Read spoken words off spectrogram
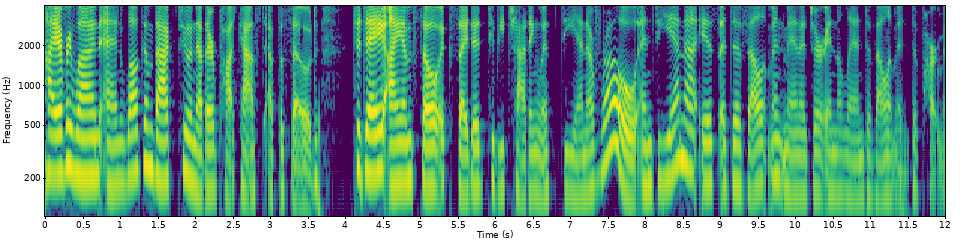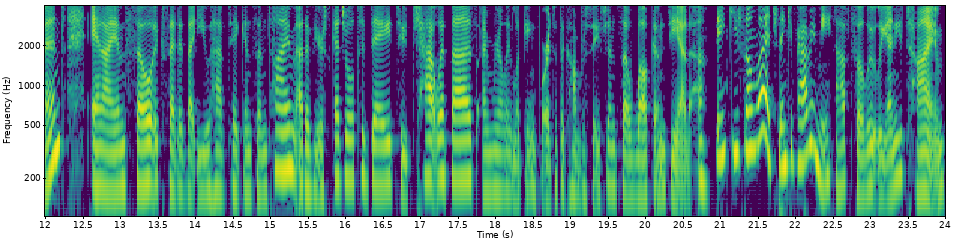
Hi, everyone, and welcome back to another podcast episode. Today, I am so excited to be chatting with Deanna Rowe. And Deanna is a development manager in the land development department. And I am so excited that you have taken some time out of your schedule today to chat with us. I'm really looking forward to the conversation. So, welcome, Deanna. Thank you so much. Thank you for having me. Absolutely, anytime.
